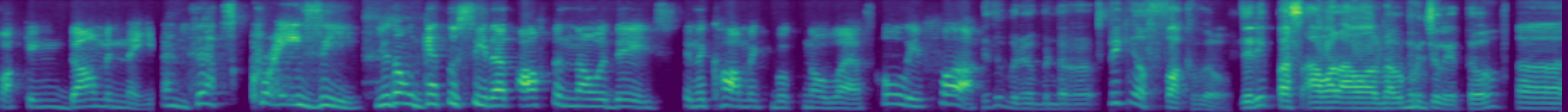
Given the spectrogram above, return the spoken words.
fucking dominate. And that's crazy. You don't get to see that often nowadays in a comic book, no less. Holy fuck. itu bener-bener speaking of fuck though jadi pas awal-awal null muncul itu eh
